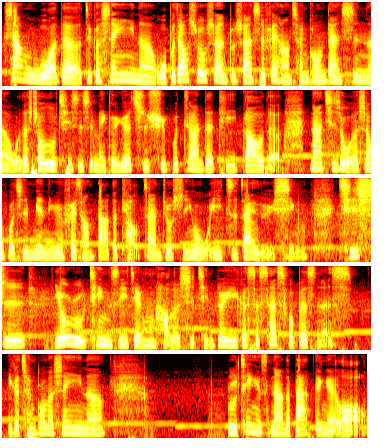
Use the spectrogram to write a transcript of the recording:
像我的这个生意呢，我不知道说算不算是非常成功，但是呢，我的收入其实是每个月持续不断的提高的。那其实我的生活其实面临非常大的挑战，就是因为我一直在旅行。其实有 routine 是一件很好的事情，对于一个 successful business，一个成功的生意呢。Routine is not a bad thing at all。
